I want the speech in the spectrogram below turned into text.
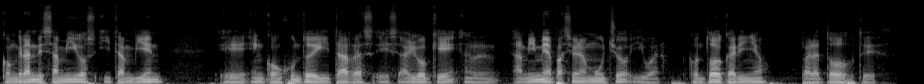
grandes amigos y también eh, en conjunto de guitarras es algo que eh, a mí me apasiona mucho y bueno, con todo cariño para todos ustedes.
